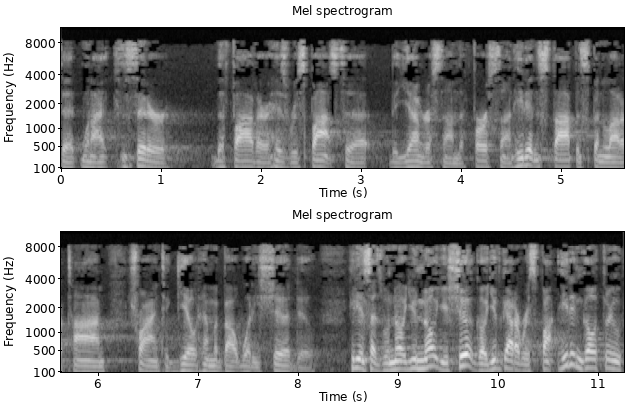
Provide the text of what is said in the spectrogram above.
that when I consider the father and his response to the younger son, the first son, he didn't stop and spend a lot of time trying to guilt him about what he should do. He didn't say, well, no, you know you should go. You've got to respond. He didn't go through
